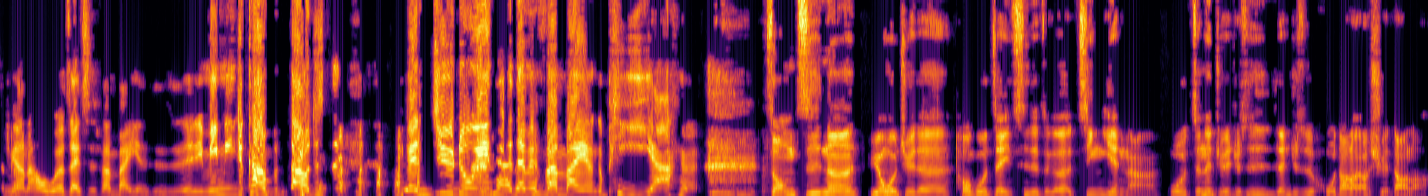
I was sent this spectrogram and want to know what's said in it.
怎么样？然后我又再次翻白眼，是不是？你明明就看不到，就是 远距录音台在那边翻白眼个屁呀、总之呢，因为我觉得透过这一次的这个经验啊，我真的觉得就是人就是活到老要学到老。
